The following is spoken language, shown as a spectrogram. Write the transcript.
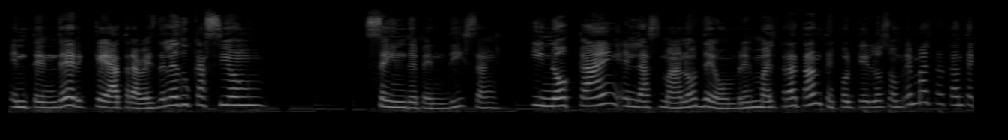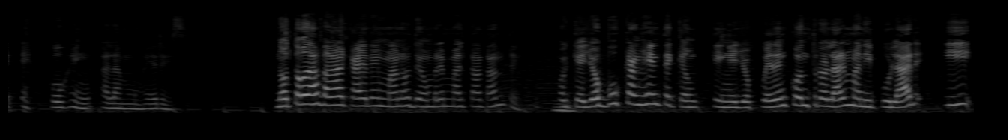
entender que a través de la educación se independizan y no caen en las manos de hombres maltratantes, porque los hombres maltratantes escogen a las mujeres. No todas van a caer en manos de hombres maltratantes, porque ellos buscan gente que, quien ellos pueden controlar, manipular y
